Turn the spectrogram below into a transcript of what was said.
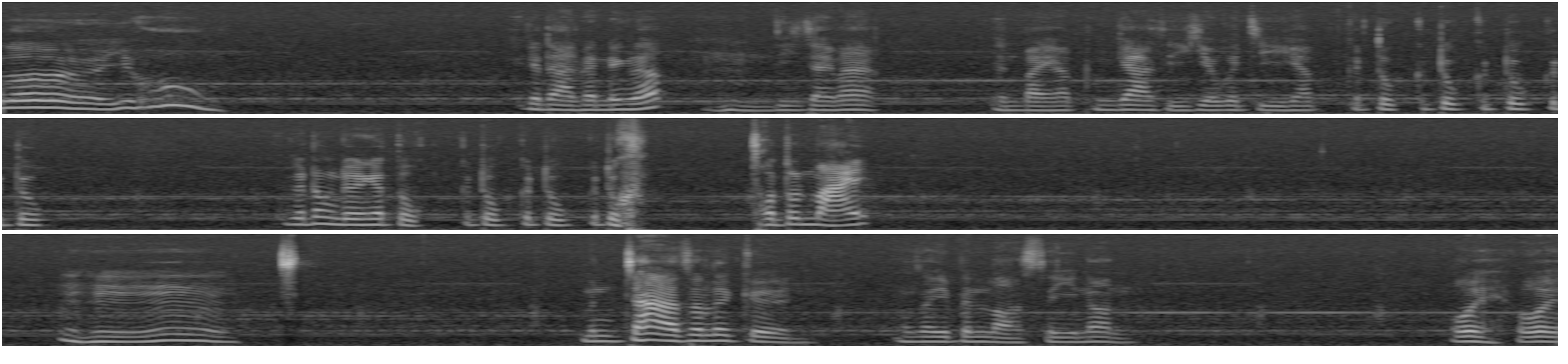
เลยยูฮูกระดาษแผ่นหนึ่งแล้วดีใจมาก เดินไปครับทุ่งหญ้าสีเขียวกระจีครับกระตุกกระตุกกระตุกกระตุกก็ต้องเดินกระตุกกระตุกกระตุกกระตุกชนต้นไม้ อือหือ มันจ้าซะเหลือเกินสงสัยเป็นหลอดซีนอน โอ้ยโอ้ย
